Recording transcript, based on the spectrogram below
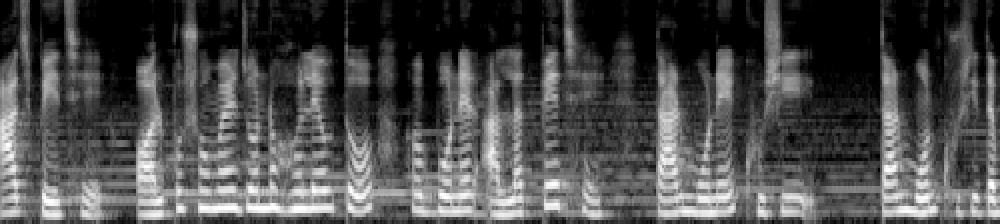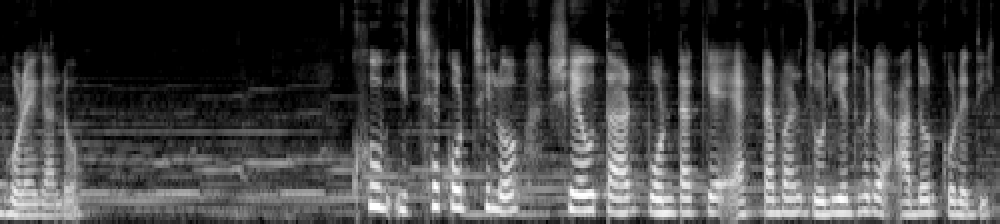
আজ পেয়েছে। অল্প সময়ের জন্য হলেও তো বোনের আহ্লাদ পেয়েছে। তার মনে খুশি, তার মন খুশিতে ভরে গেল। খুব ইচ্ছে করছিল সেও তার বোনটাকে একটাবার জড়িয়ে ধরে আদর করে দিক।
